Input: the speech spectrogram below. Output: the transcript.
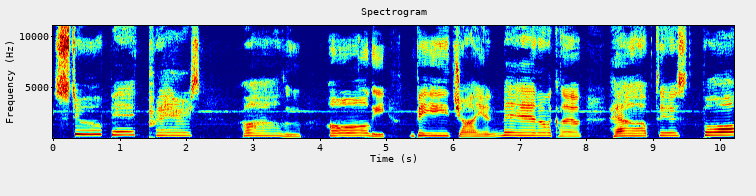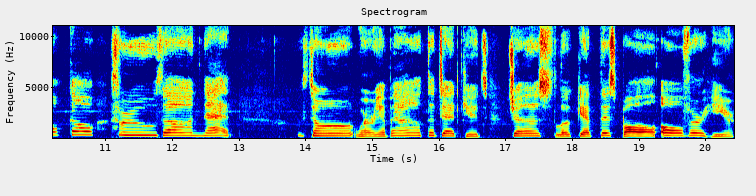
stupid prayers. Halloo, holy, be giant man on a cloud. Help this ball go through the net. Don't worry about the dead kids. Just look at this ball over here.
